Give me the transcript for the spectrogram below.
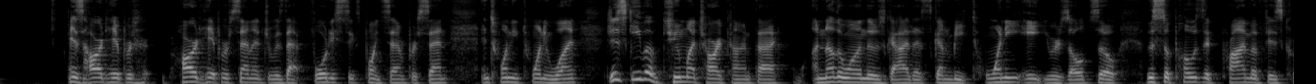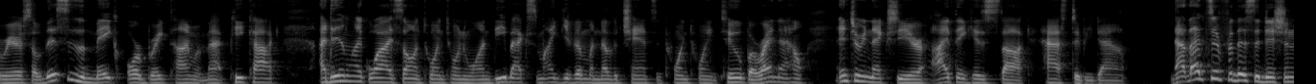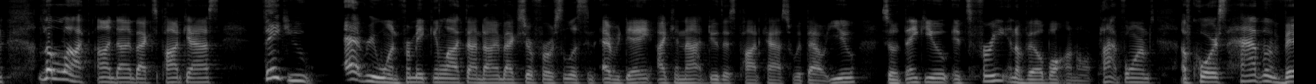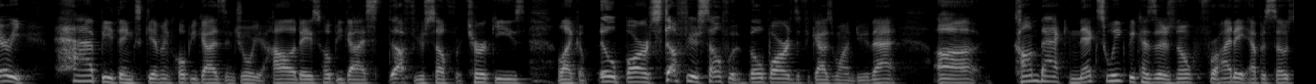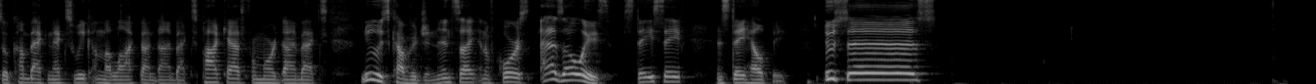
His hard hit hard hit percentage was at 46.7% in 2021. Just gave up too much hard contact. Another one of those guys that's going to be 28 years old. So the supposed prime of his career. So this is a make or break time with Matt Peacock. I didn't like what I saw in 2021. D might give him another chance in 2022, but right now, entering next year, I think his stock has to be down. Now, that's it for this edition of the Locked on Diamondbacks podcast. Thank you everyone for making Locked On Diamondbacks your first listen every day. I cannot do this podcast without you. So thank you. It's free and available on all platforms. Of course, have a very happy Thanksgiving. Hope you guys enjoy your holidays. Hope you guys stuff yourself with turkeys like a Built Bar. Stuff yourself with Built Bars if you guys want to do that. Uh, Come back next week because there's no Friday episode. So come back next week on the Locked On Diamondbacks podcast for more Diamondbacks news, coverage, and insight. And of course, as always, stay safe and stay healthy. Deuces!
